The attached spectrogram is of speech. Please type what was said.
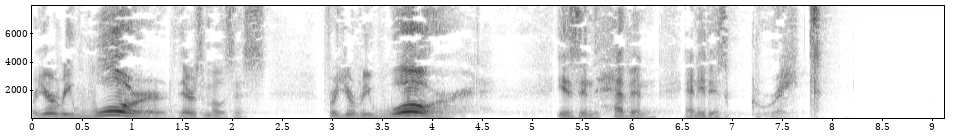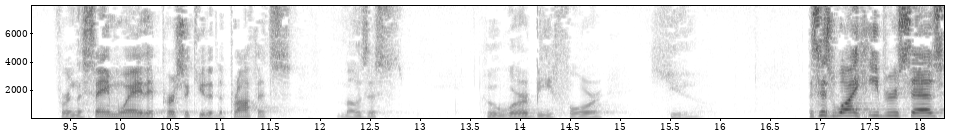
For your reward, there's Moses, for your reward is in heaven and it is great. For in the same way they persecuted the prophets, Moses, who were before you. This is why Hebrews says,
